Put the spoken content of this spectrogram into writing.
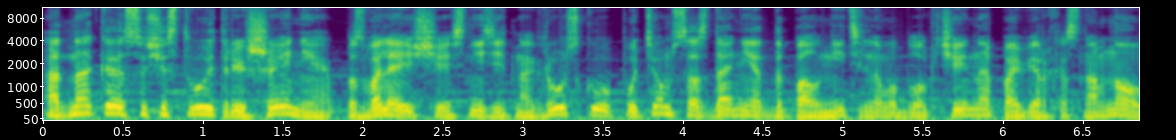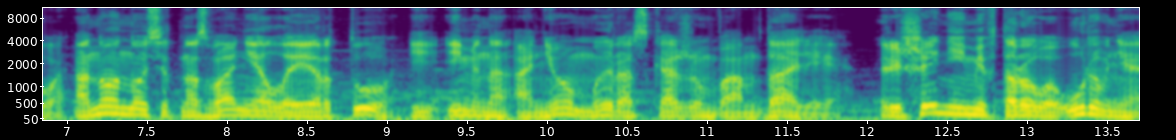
Однако существует решение, позволяющее снизить нагрузку путем создания дополнительного блокчейна поверх основного. Оно носит название Layer 2, и именно о нем мы расскажем вам далее. Решениями второго уровня,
